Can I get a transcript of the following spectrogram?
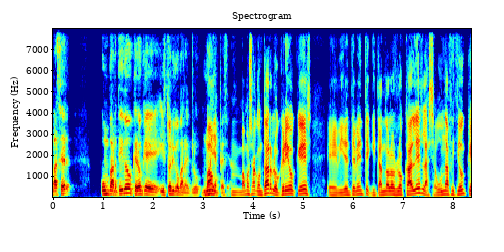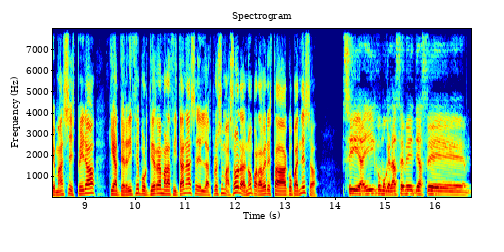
va a ser un partido creo que histórico para el club, muy especial. Mm, vamos a contarlo, creo que es evidentemente, quitando a los locales, la segunda afición que más se espera que aterrice por tierras malacitanas en las próximas horas, ¿no? Para ver esta Copa Endesa. Sí, ahí como que la ACB te hace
